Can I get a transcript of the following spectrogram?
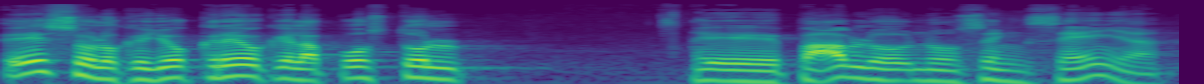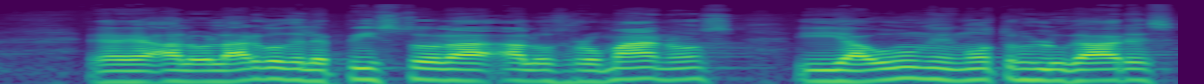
eso lo que yo creo que el apóstol eh, Pablo nos enseña eh, a lo largo de la epístola a los romanos y aún en otros lugares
